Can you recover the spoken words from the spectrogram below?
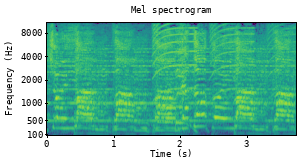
trôi pom pom pom là tố cười pom pom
